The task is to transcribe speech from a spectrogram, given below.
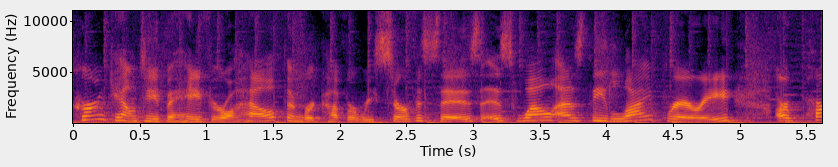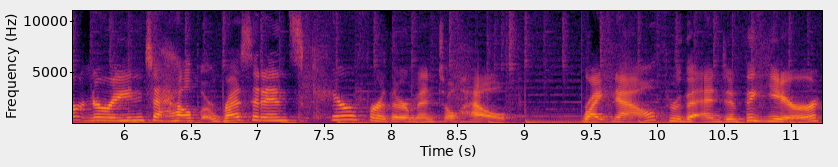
Kern County Behavioral Health and Recovery Services, as well as the library, are partnering to help residents care for their mental health. Right now, through the end of the year,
